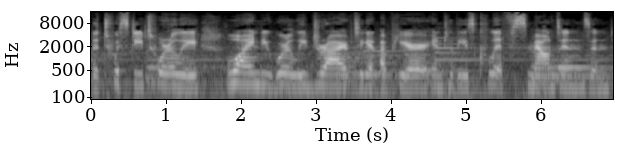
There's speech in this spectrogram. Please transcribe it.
the twisty, twirly, windy, whirly drive to get up here into these cliffs, mountains, and,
